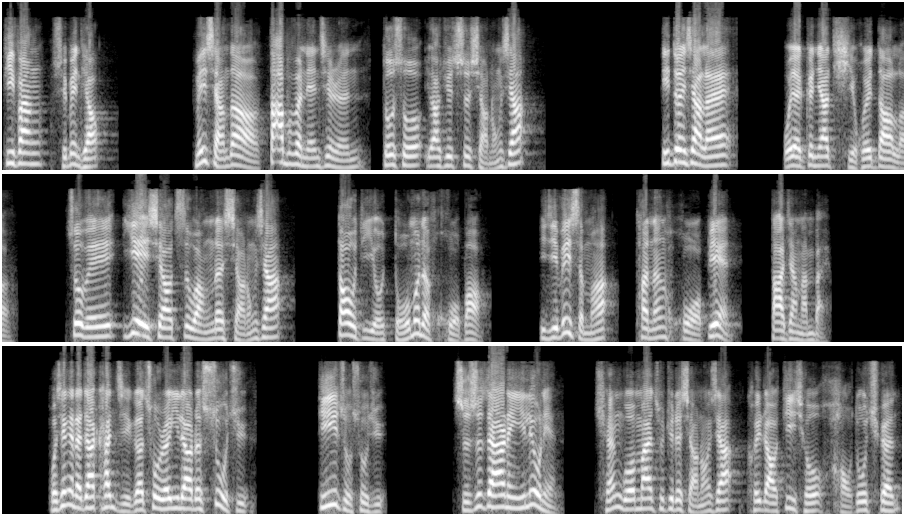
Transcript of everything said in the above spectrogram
地方随便挑。没想到大部分年轻人都说要去吃小龙虾。一顿下来，我也更加体会到了作为夜宵之王的小龙虾到底有多么的火爆，以及为什么。它能火遍大江南北。我先给大家看几个出人意料的数据。第一组数据，只是在2016年，全国卖出去的小龙虾可以绕地球好多圈，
